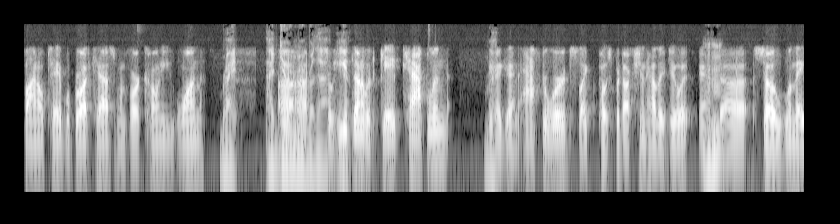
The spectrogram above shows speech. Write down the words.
final table broadcast when Varkonyi won. Right. I do Uh, remember that. So he had done it with Gabe Kaplan. Right. Again, afterwards, like post production, how they do it. And Mm-hmm. uh, so when they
